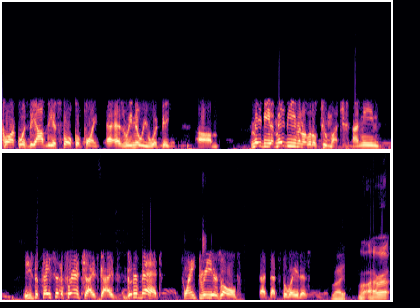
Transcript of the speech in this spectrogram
Clark was the obvious focal point, as we knew he would be. Um, maybe maybe even a little too much. I mean, he's the face of the franchise, guys. Good or bad, 23 years old. That that's the way it is. Right. Well, Ira,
